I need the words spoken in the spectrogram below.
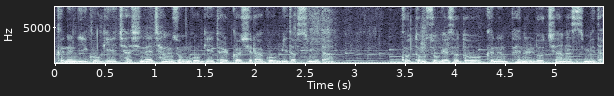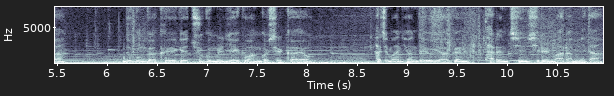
그는 이 곡이 자신의 장송곡이 될 것이라고 믿었습니다. 고통 속에서도 그는 펜을 놓지 않았습니다. 누군가 그에게 죽음을 예고한 것일까요? 하지만 현대의학은 다른 진실을 말합니다.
